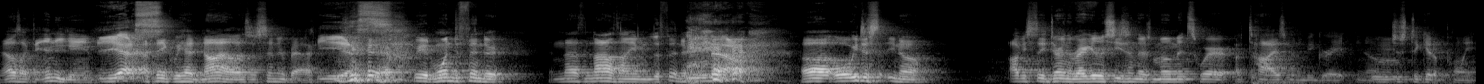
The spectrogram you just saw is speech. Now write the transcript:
That was like the any game. Yes. I think we had Niall as a center back. Yes. we had one defender, and that's Niall's not even a defender. No. uh, well, we just you know, obviously during the regular season, there's moments where a tie is going to be great. You know, Mm-hmm. just to get a point.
